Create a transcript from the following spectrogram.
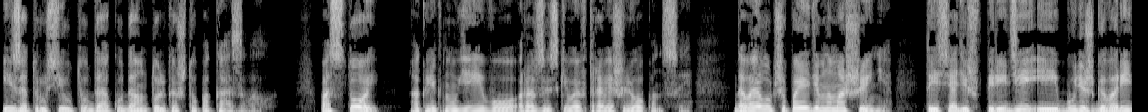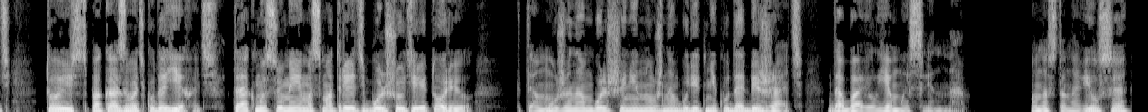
и затрусил туда, куда он только что показывал. «Постой!» — окликнул я его, разыскивая в траве шлепанцы. «Давай лучше поедем на машине. Ты сядешь впереди и будешь говорить, то есть показывать, куда ехать. Так мы сумеем осмотреть большую территорию. К тому же нам больше не нужно будет никуда бежать», — добавил я мысленно. Он остановился,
